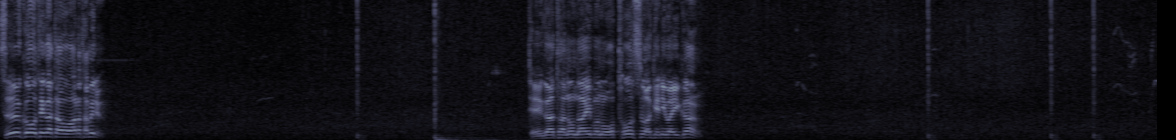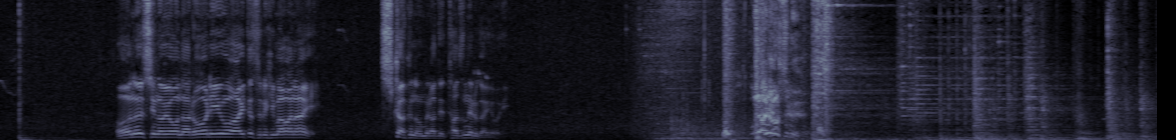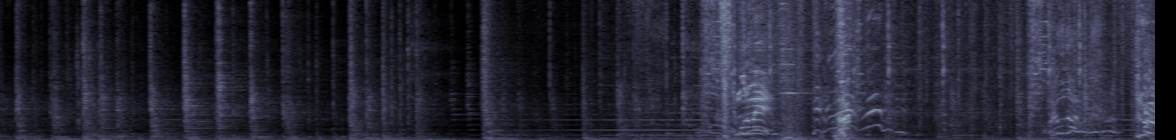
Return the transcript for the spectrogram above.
通行手形を改める。手形のないものを通すわけにはいかん。お主のような浪人を相手する暇はない。近くの村で尋ねるがよい。する。獣め！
